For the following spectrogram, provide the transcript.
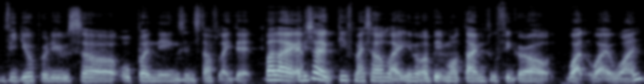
video producer openings and stuff like that. But like I decided to give myself like, you know, a bit more time to figure out what what I want.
